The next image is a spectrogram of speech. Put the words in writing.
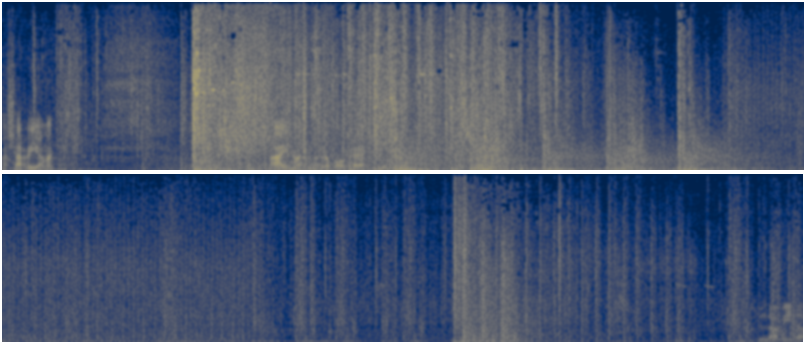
Allá arriba, man. Ay, no, yo no te lo puedo creer. La vida.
